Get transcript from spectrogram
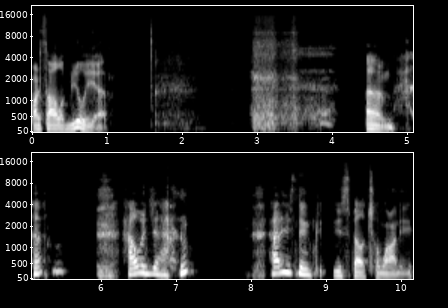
Bartholomelia. Um, how would you? How do you think you spell Chelani?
